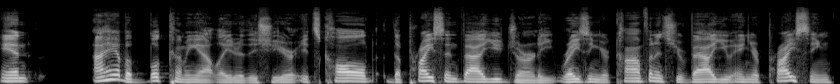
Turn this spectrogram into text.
And I have a book coming out later this year. It's called The Price and Value Journey Raising Your Confidence, Your Value, and Your Pricing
